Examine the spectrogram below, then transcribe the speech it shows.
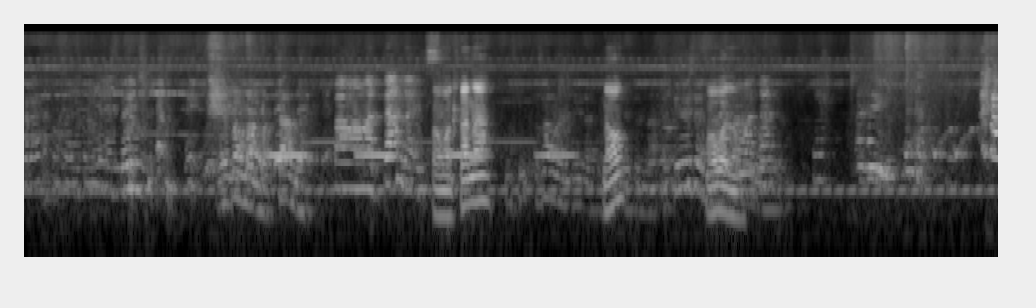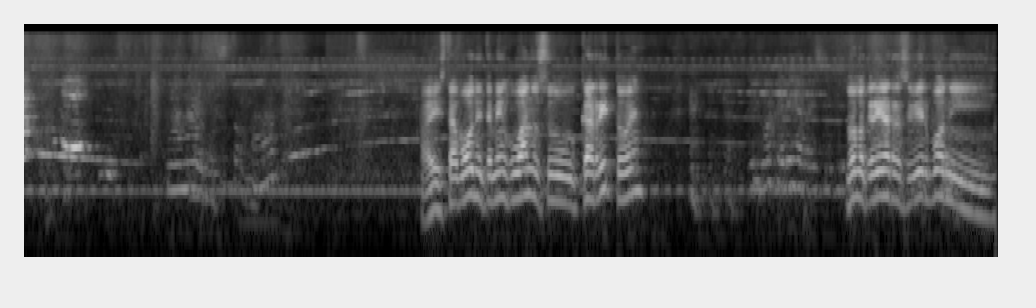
creo que es un vestido. Es para Mamatana. Para mamatana. es. Mamatana. ¿No? Oh, bueno. Mamatana. Ahí está Bonnie también jugando su carrito, ¿eh? No lo quería recibir Bonnie.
